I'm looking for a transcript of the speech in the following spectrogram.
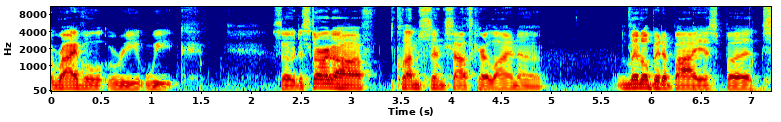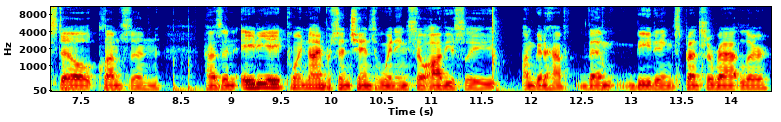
rivalry week. So to start off, Clemson, South Carolina, little bit of bias, but still Clemson has an 88.9% chance of winning. So obviously, I'm gonna have them beating Spencer Rattler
